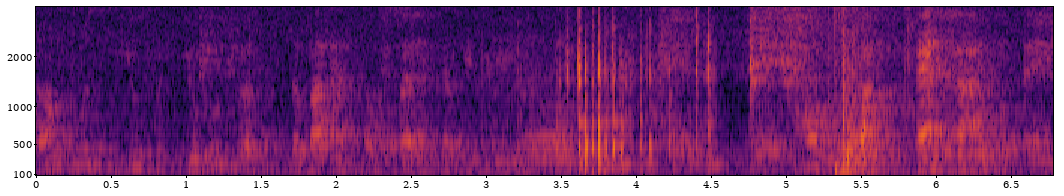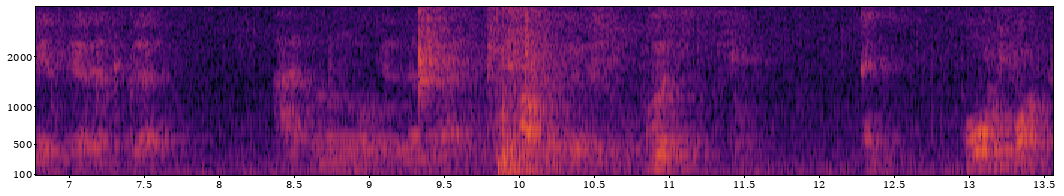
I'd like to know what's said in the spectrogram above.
Don't lose, the balance also a little bit. In the step. Bam. That's right. Good. And forward.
